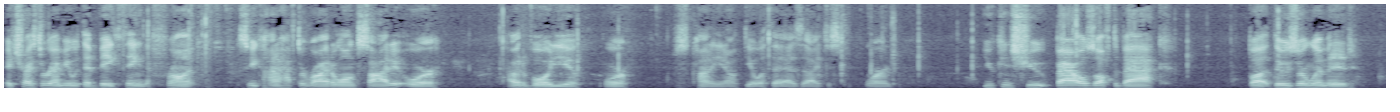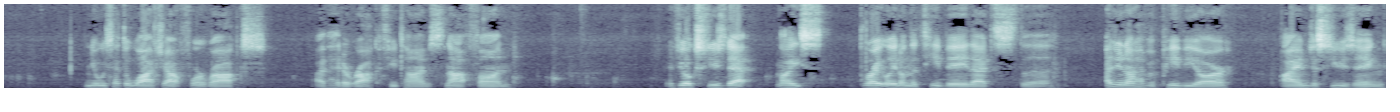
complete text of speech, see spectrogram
It tries to ram you with that big thing in the front, so you kind of have to ride alongside it, or I would avoid you, or just kind of, you know, deal with it as I just learned. You can shoot barrels off the back, but those are limited. And you always have to watch out for rocks. I've hit a rock a few times. It's not fun. If you'll excuse that nice bright light on the TV, that's the... I do not have a PVR. I am just using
